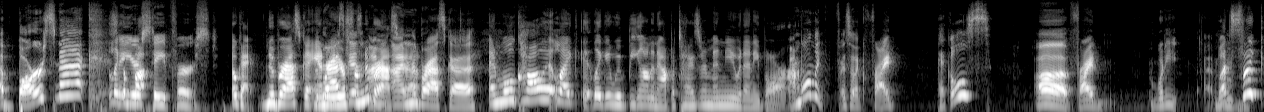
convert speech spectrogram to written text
a bar snack. Like Say your state first. Okay, Nebraska. Andrea, you're from I'm- Nebraska. I'm, Nebraska. and we'll call it like it, like it would be on an appetizer menu at any bar. I'm going like is it like fried pickles? Uh, fried. What do you? um, What's like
